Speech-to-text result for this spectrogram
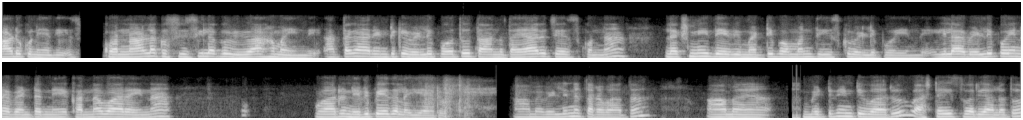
ఆడుకునేది. కొన్నాళ్ళకు సుశీలకు వివాహమైంది. అత్తగారింటికి వెళ్ళిపోతూ తాను తయారు చేసుకున్న లక్ష్మీదేవి మట్టి బొమ్మను తీసుకువెళ్ళిపోయింది. ఇలా వెళ్ళిపోయిన వెంటనే కన్నవారైన వారు నిరుపేదలయ్యారు. ఆమె వెళ్ళిన తర్వాత ఆమె మెట్టినింటి వారు అష్టైశ్వర్యాలతో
